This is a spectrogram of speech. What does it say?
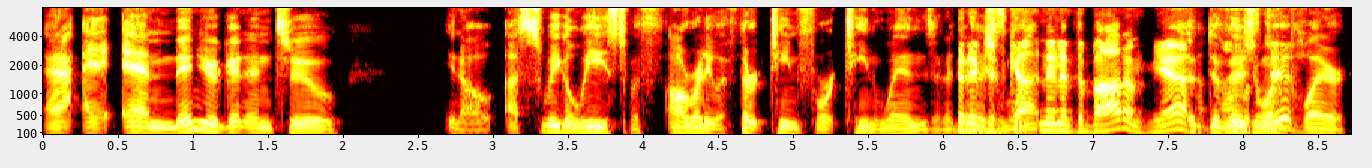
And I, and then you're getting into you know, Oswego East with already with 13, 14 wins and a division. could have just gotten one, in at the bottom. Yeah. division one did. player.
